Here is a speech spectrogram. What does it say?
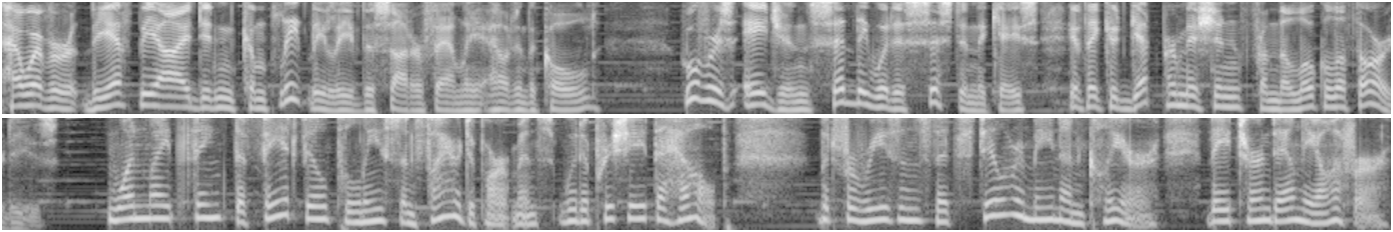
However, the FBI didn't completely leave the Sodder family out in the cold. Hoover's agents said they would assist in the case if they could get permission from the local authorities. One might think the Fayetteville police and fire departments would appreciate the help but for reasons that still remain unclear, they turned down the offer.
